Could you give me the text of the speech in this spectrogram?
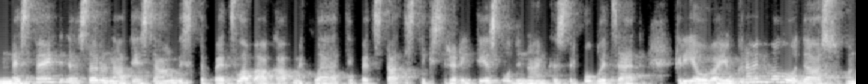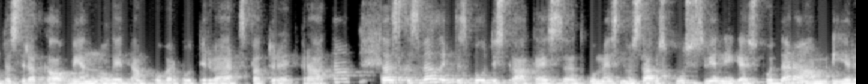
nespēja sarunāties angliski, tāpēc labāk apmeklēti pēc statistikas ir arī tie sludinājumi, kas ir publicēti Krievu vai Ukraiņu valodās, un tas ir atkal viena no lietām, ko varbūt ir vērts paturēt prātā. Tas, kas vēl ir tas būtiskākais, ko mēs no savas puses vienīgais, ko darām, ir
